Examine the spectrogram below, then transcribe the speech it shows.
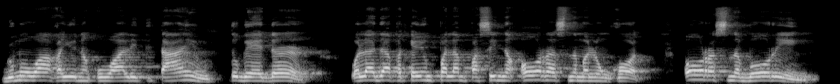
Gumawa kayo ng quality time together. Wala dapat kayong palampasin na oras na malungkot, oras na boring.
